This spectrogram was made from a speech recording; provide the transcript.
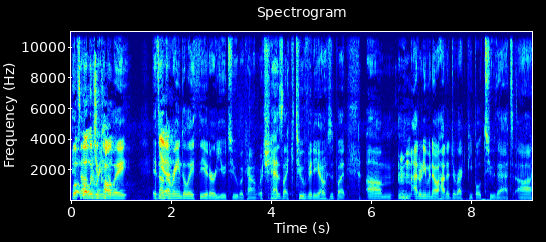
What, what would you call? Delay, it's on Yeah. the Rain Delay Theater YouTube account, which has like two videos, but um, I don't even know how to direct people to that. Uh,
